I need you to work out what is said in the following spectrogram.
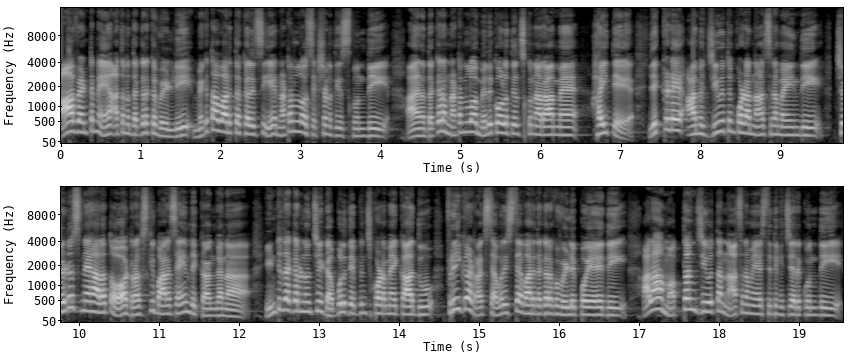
ఆ వెంటనే అతని దగ్గరకు వెళ్ళి మిగతా వారితో కలిసి నటనలో శిక్షణ తీసుకుంది. ఆయన దగ్గర నటనలో మెలకువలు తెలుసుకున్నారు ఆమె? అయితే ఇక్కడే ఆమె జీవితం కూడా నాశనమైంది. చెడు స్నేహాలతో డ్రగ్స్కి బానిసైంది కంగన. ఇంటి దగ్గర నుంచి డబ్బులు తెప్పించుకోవడమే కాదు ఫ్రీగా డ్రగ్స్ ఎవరిస్తే వారి దగ్గరకు వెళ్ళిపోయేది. అలా మొత్తం జీవితం నాశనమయ్యే స్థితికి చేరుకుంది.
